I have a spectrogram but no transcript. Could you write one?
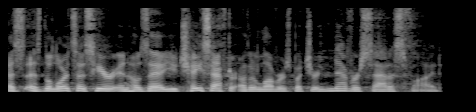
as, as the Lord says here in Hosea, you chase after other lovers, but you're never satisfied.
